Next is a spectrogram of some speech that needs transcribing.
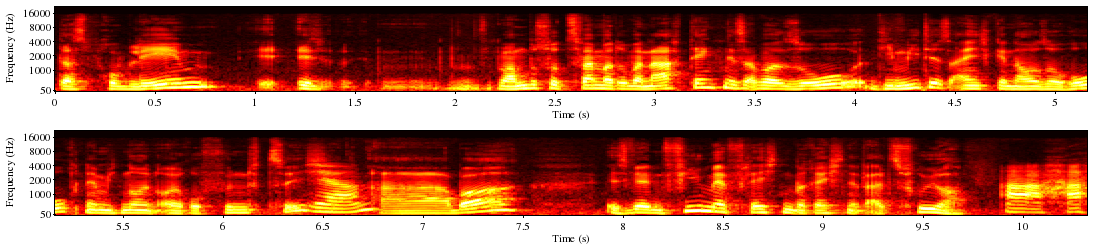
das Problem, ist, man muss so zweimal drüber nachdenken, ist aber so, die Miete ist eigentlich genauso hoch, nämlich 9,50 Euro. Ja. Aber es werden viel mehr Flächen berechnet als früher. Aha.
